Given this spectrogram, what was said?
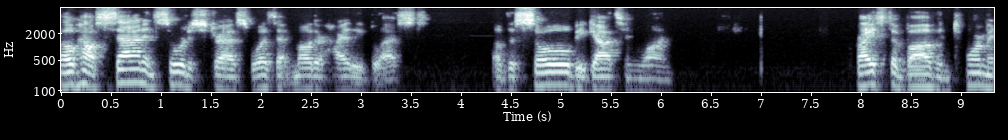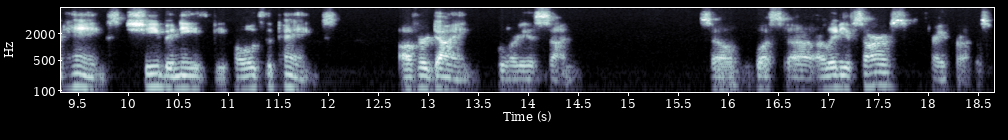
Oh, how sad and sore distress was that mother highly blessed, of the soul begotten one. Christ above in torment hangs, she beneath beholds the pangs of her dying glorious son. So bless uh, Our Lady of Sorrows, pray for us.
